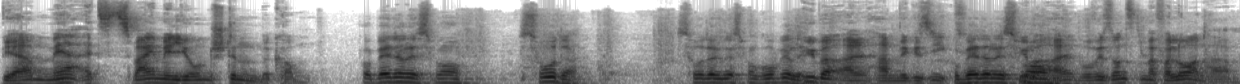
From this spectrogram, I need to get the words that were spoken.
Wir haben mehr als zwei Millionen Stimmen bekommen. Überall haben wir gesiegt. Überall, wo wir sonst immer verloren haben.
